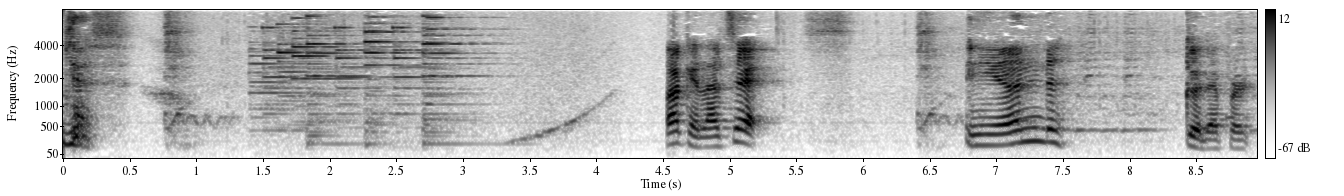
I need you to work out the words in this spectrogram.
Yes. Okay, that's it. And good effort.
